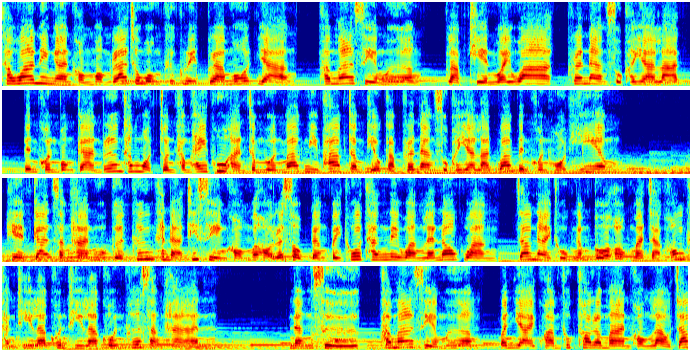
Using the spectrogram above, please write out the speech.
ทว่าในงานของหม่อมราชวงศ์คึกฤทธิ์ปราโมทอย่าง พม่าเสียเมือง กลับเขียนไว้ว่า พระนางสุพยาลัตเป็นคนบงการเรื่องทั้งหมดจนทำให้ผู้อ่านจำนวนมากมีภาพจำเกี่ยวกับพระนางสุพยาลัตว่าเป็นคนโหดเหี้ยม เหตุการณ์สังหารหมู่เกิดขึ้นขณะที่เสียงของมหรสพดังไปทั่วทั้งในวังและนอกวัง เจ้านายถูกนำตัวออกมาจากห้องขังทีละคนทีละคนเพื่อสังหาร หนังสือ พม่าเสียเมือง บรรยายความทุกข์ทรมานของเหล่าเจ้า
